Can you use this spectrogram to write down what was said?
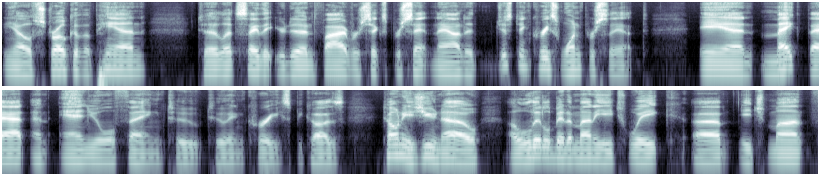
you know, stroke of a pen to let's say that you're doing five or six percent now to just increase one percent and make that an annual thing to to increase because Tony, as you know, a little bit of money each week, uh, each month,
